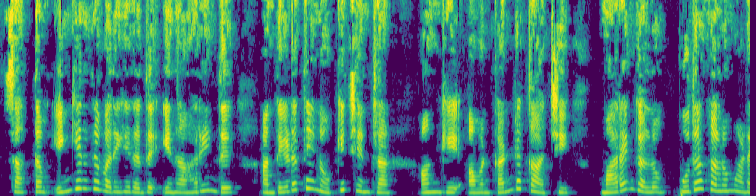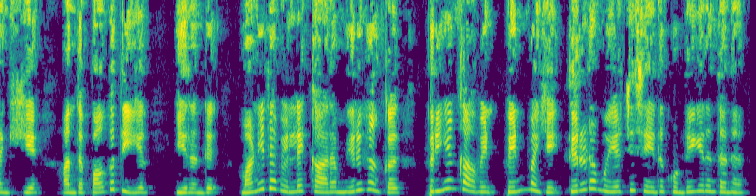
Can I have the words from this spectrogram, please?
சத்தம் எங்கிருந்து வருகிறது என அறிந்து அந்த இடத்தை நோக்கி சென்றான். அங்கே அவன் கண்ட காட்சி மரங்களும் புதர்களும் அடங்கிய அந்த பகுதியில் இரண்டு மனித வெள்ளைக்கார மிருகங்கள் பிரியங்காவின் பெண்மையை திருட முயற்சி செய்து கொண்டிருந்தன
